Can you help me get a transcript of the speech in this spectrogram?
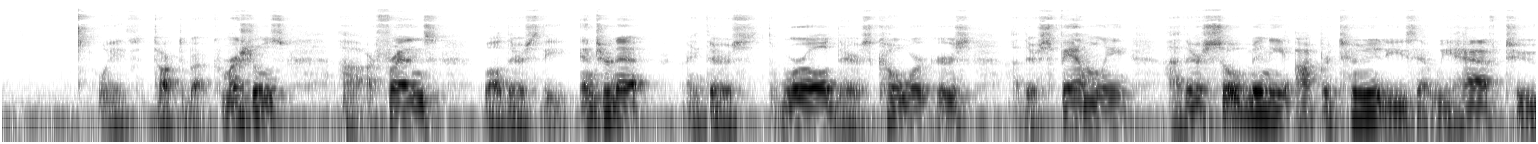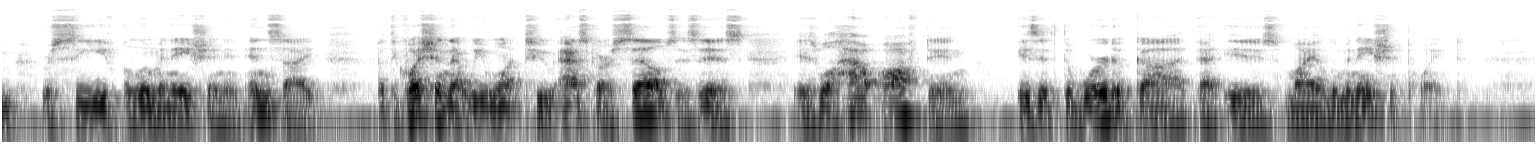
We've talked about commercials, uh, our friends. Well, there's the internet, right? There's the world, there's coworkers, uh, there's family. Uh, are so many opportunities that we have to receive illumination and insight. But the question that we want to ask ourselves is this is well, how often is it the Word of God that is my illumination point?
